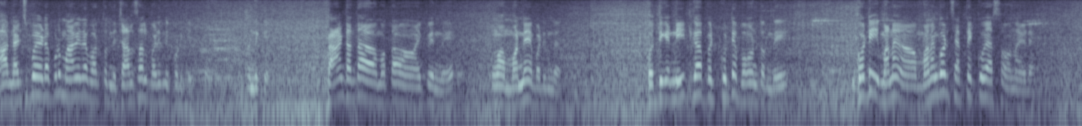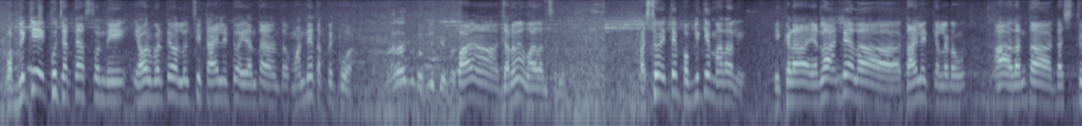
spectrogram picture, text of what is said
ఆ నడిచిపోయేటప్పుడు మా మీదే పడుతుంది. చాలాసార్లు పడింది ఇప్పటికి. అందుకే. ప్యాంట్ అంతా మొత్తం అయిపోయింది. మొన్నే పడింది. కొద్దిగా నీట్గా పెట్టుకుంటే బాగుంటుంది. ఇంకోటి మన మనం కూడా చెత్త ఎక్కువ వేస్తాం అన్న పబ్లిక్కే ఎక్కువ చెత్త వేస్తుంది ఎవరు పడితే వాళ్ళు వచ్చి టాయిలెట్ అదంతా అంత మందే తప్ప ఎక్కువ పా- జనమే మారాల్సింది. ఫస్ట్ అయితే పబ్లికే మారాలి. ఇక్కడ ఎలా అంటే అలా టాయిలెట్కి వెళ్ళడం ఆ, అదంతా డస్ట్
